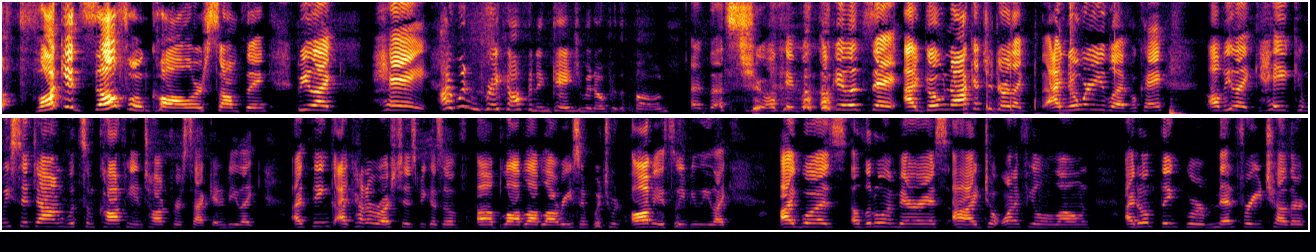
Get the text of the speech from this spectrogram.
a fucking cell phone call or something. Be like, hey, I wouldn't break off an engagement over the phone. uh, that's true. Okay, but okay, let's say I go knock at your door. Like, I know where you live. Okay, I'll be like, hey, can we sit down with some coffee and talk for a second? And be like, I think I kind of rushed this because of uh, blah blah blah reason, which would obviously be like, I was a little embarrassed. I don't want to feel alone. I don't think we're meant for each other.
